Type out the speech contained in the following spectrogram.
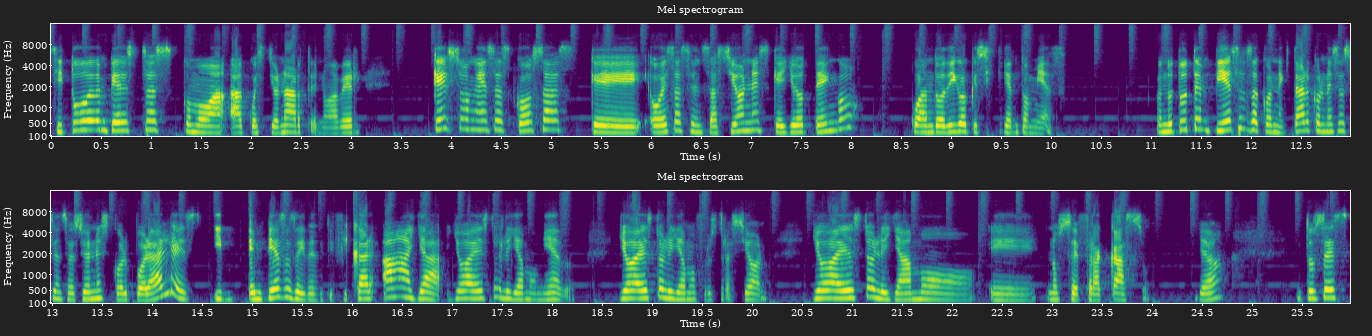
si tú empiezas como a, a, cuestionarte, ¿no? A ver, ¿qué son esas cosas que, o esas sensaciones que yo tengo cuando digo que siento miedo? Cuando tú te empiezas a conectar con esas sensaciones corporales y empiezas a identificar, ah, ya, yo a esto le llamo miedo, yo a esto le llamo frustración, yo a esto le llamo, eh, no sé, fracaso, ¿ya? Entonces,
